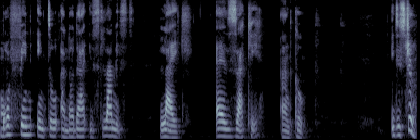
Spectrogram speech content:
morphing into another Islamist like Ezaki and go. It is true,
